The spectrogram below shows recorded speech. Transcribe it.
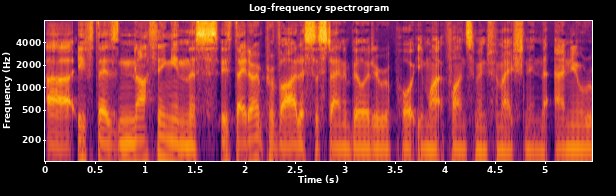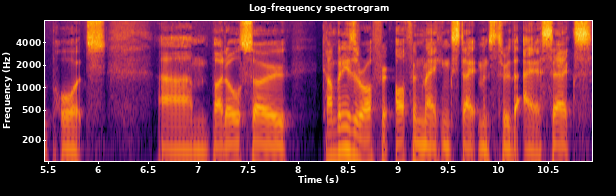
uh, if there's nothing in this, if they don't provide a sustainability report, you might find some information in the annual reports. Um, but also, companies are often, making statements through the ASX,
